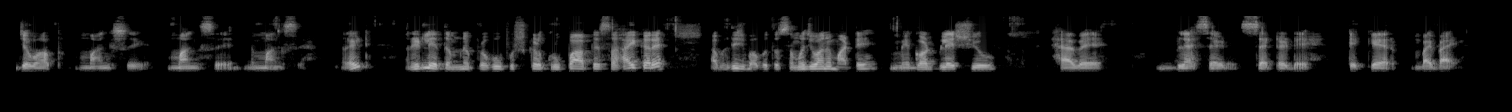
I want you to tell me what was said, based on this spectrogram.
જવાબ માંગશે માંગશે ને માંગશે. રાઈટ અને એટલે તમને પ્રભુ પુષ્કળ કૃપા આપે, સહાય કરે. આ બધી જ બાબતો સમજવાને માટે may God bless you have a blessed Saturday take care bye bye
